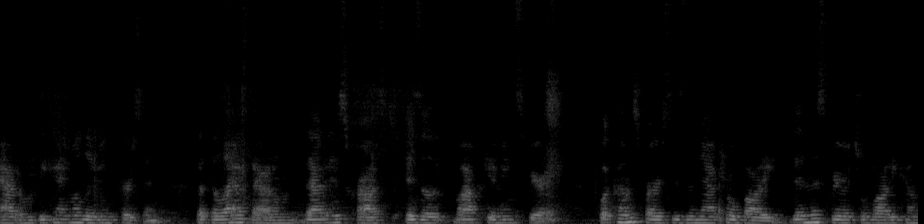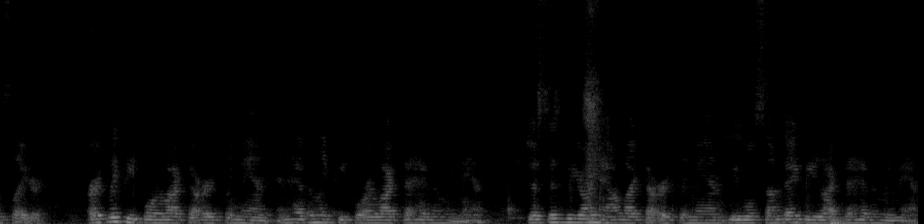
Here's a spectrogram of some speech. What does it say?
Adam, became a living person, but the last Adam, that is Christ, is a life giving spirit. What comes first is the natural body, then the spiritual body comes later. Earthly people are like the earthly man, and heavenly people are like the heavenly man. Just as we are now like the earthly man, we will someday be like the heavenly man.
